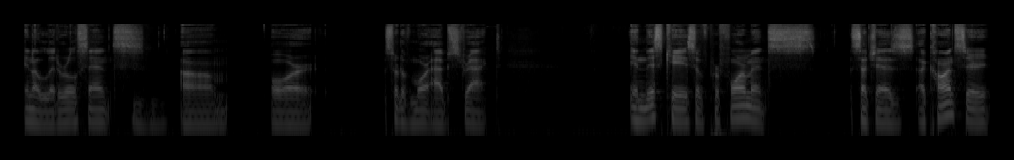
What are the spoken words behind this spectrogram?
in a literal sense um, or sort of more abstract. In this case of performance, such as a concert,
